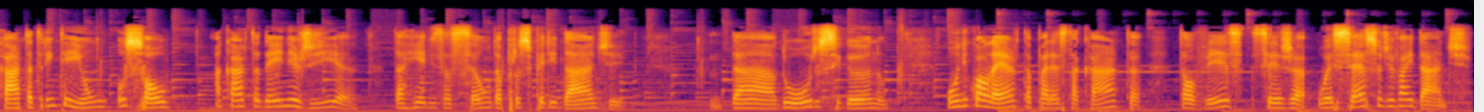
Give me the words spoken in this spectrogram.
Carta 31, o Sol, a carta da energia, da realização, da prosperidade, da, do ouro cigano. O único alerta para esta carta talvez seja o excesso de vaidade.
